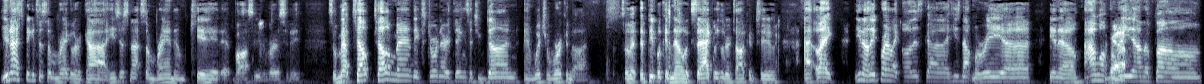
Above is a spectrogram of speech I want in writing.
you're not speaking to some regular guy. He's just not some random kid at Boston University. So, Mep, tell tell them, man, the extraordinary things that you've done and what you're working on, so that the people can know exactly who they're talking to. I, like, you know, they probably like, oh, this guy, he's not Maria. You know, I want yeah. Maria on the phone.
